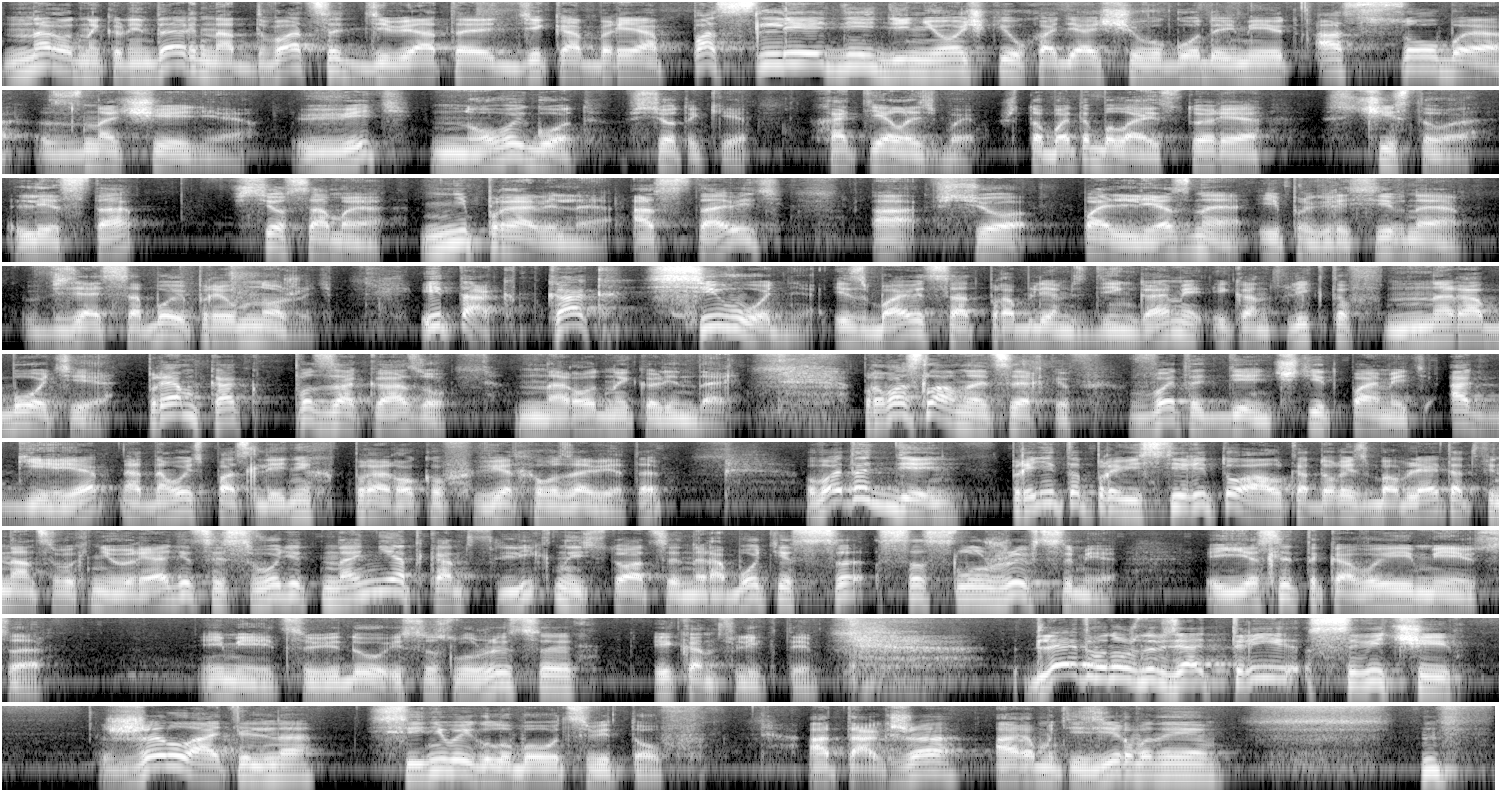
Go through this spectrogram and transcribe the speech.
Народный календарь на 29 декабря. Последние денечки уходящего года имеют особое значение. Ведь Новый год все-таки хотелось бы, чтобы это была история с чистого листа. Все самое неправильное оставить, а все полезное и прогрессивное взять с собой и приумножить. Итак, как сегодня избавиться от проблем с деньгами и конфликтов на работе? Прям как по заказу народный календарь. Православная церковь в этот день чтит память Аггея, одного из последних пророков Ветхого Завета. В этот день принято провести ритуал, который избавляет от финансовых неурядиц и сводит на нет конфликтные ситуации на работе с сослуживцами, если таковые имеются – имеется в виду и сослуживцы, и конфликты. Для этого нужно взять три свечи, желательно синего и голубого цветов, а также ароматизированные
